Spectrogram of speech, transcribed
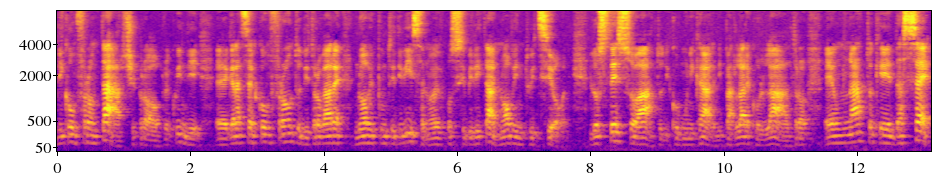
di confrontarci proprio, quindi eh, grazie al confronto di trovare nuovi punti di vista, nuove possibilità, nuove intuizioni. Lo stesso atto di comunicare, di parlare con l'altro è un atto che da sé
